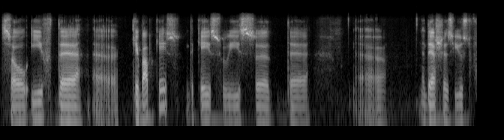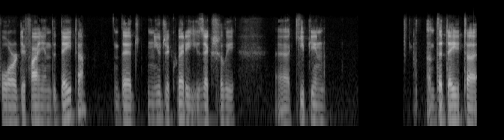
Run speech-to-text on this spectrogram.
So if the uh, kebab case, the case with the dash is used for defining the data, the new jQuery is actually keeping the data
